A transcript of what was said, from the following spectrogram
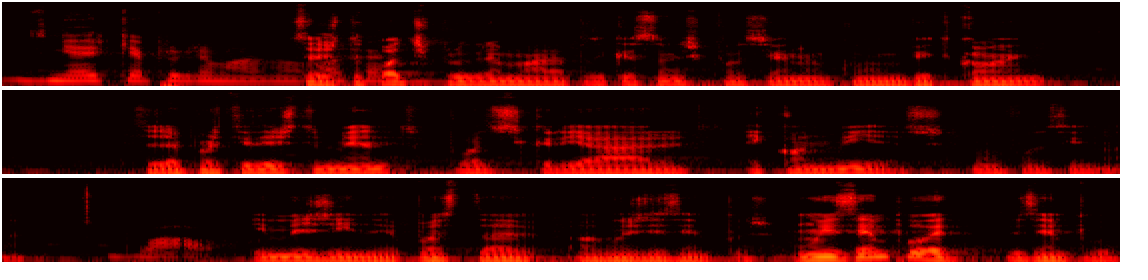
Dinheiro que é programável. Ou seja, ok. tu podes programar aplicações que funcionam com Bitcoin. Ou seja, a partir deste momento podes criar economias que vão funcionar. Uau. Imagina, eu posso dar alguns exemplos. Um exemplo é, por exemplo,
